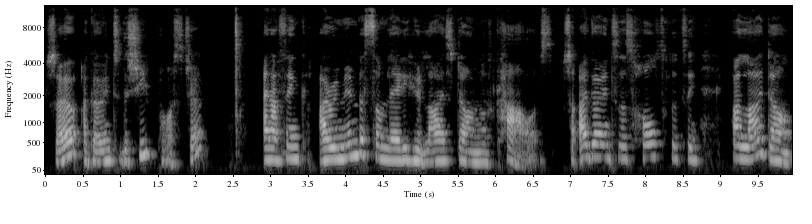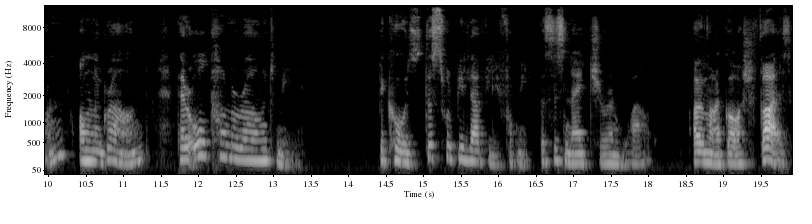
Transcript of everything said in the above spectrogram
So I go into the sheep pasture and I think I remember some lady who lies down with cows. So I go into this whole sort of thing. If I lie down on the ground, they'll all come around me because this would be lovely for me. This is nature and wild. Oh my gosh, guys,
